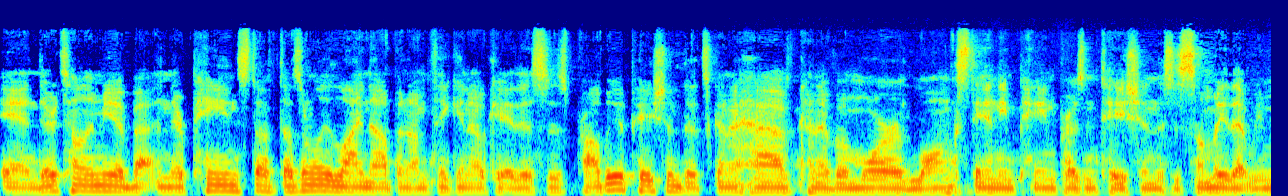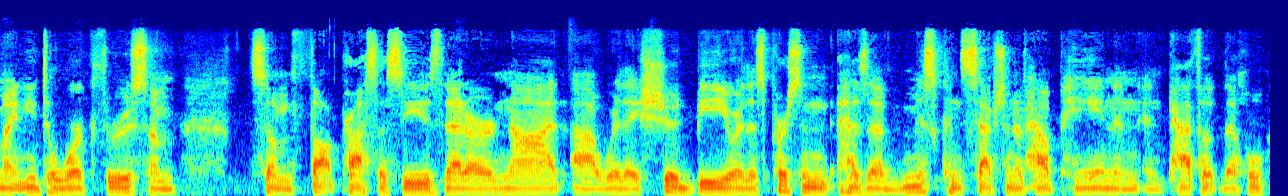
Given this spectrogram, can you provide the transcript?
and they're telling me about and their pain stuff doesn't really line up and i'm thinking okay this is probably a patient that's going to have kind of a more long-standing pain presentation. This is somebody that we might need to work through some some thought processes that are not uh, where they should be or this person has a misconception of how pain and, and patho the whole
